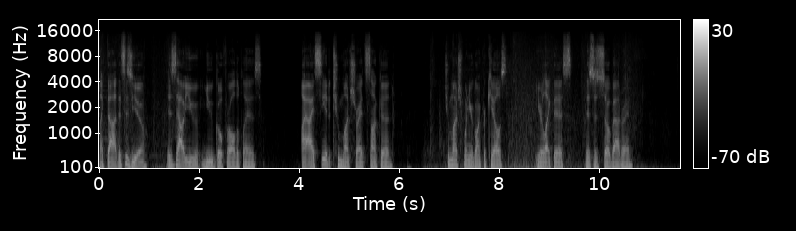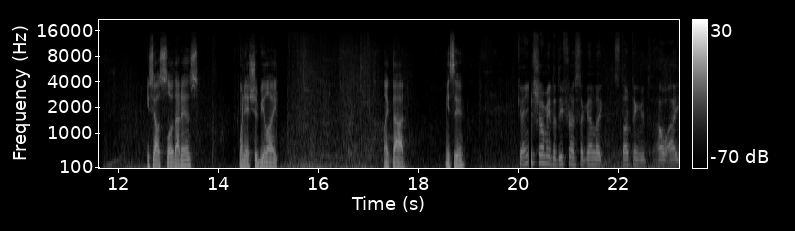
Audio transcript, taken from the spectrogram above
Like that. This is you. This is how you you go for all the plays. I I see it too much, right? It's not good. Too much when you're going for kills. You're like this. This is so bad, right? You see how slow that is? When it should be like like that. You see? Can you show me the difference again, like starting with how I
